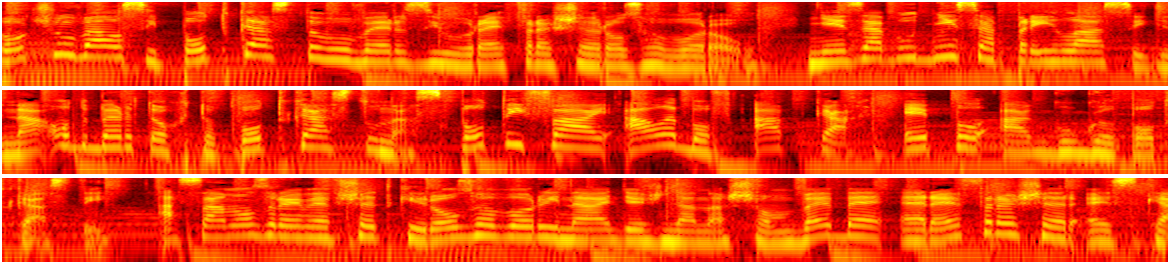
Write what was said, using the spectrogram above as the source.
Počúval si podcastovú verziu Refresher rozhovorov. Nezabudni sa prihlásiť na odber tohto podcastu na Spotify alebo v apkách Apple a Google Podcasty. A samozrejme všetky rozhovory nájdeš na našom webe Refresher.sk.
